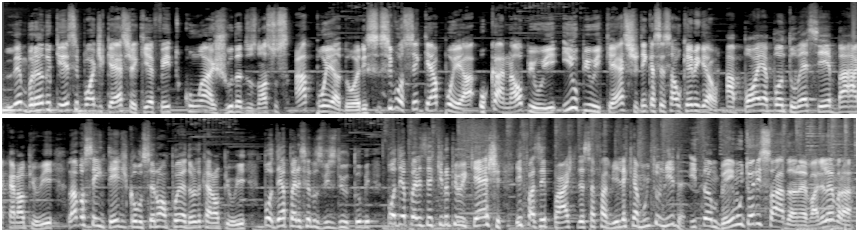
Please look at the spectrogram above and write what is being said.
Lembrando que esse podcast aqui é feito com a ajuda dos nossos apoiadores. Se você quer apoiar o canal Piuí e o PiuíCast, tem que acessar o que, Miguel? apoia.se barra canal Piuí. Lá você entende como ser um apoiador do canal Piuí, poder aparecer nos vídeos do YouTube, poder aparecer aqui no PiuíCast e fazer parte dessa família que é muito unida. E também muito oriçada, né? Vale lembrar.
